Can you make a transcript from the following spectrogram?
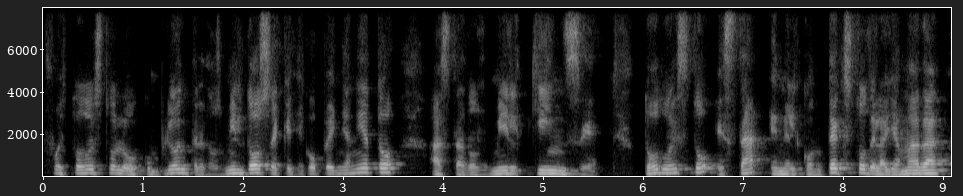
Fue todo esto lo cumplió entre 2012, que llegó Peña Nieto, hasta 2015. Todo esto está en el contexto de la llamada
